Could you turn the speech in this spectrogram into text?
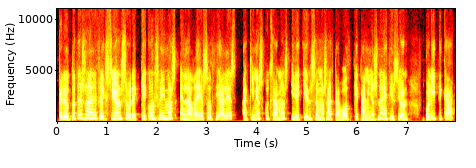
pero tú haces una reflexión sobre qué consumimos en las redes sociales, a quién escuchamos y de quién somos altavoz, que también es una decisión política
